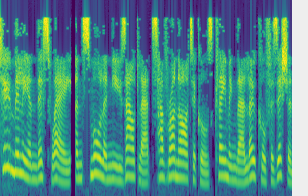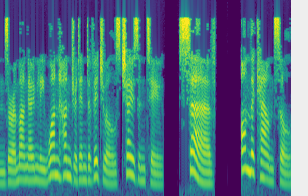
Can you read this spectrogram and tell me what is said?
2 million this way, and smaller news outlets have run articles claiming their local physicians are among only 100 individuals chosen to serve on the council.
